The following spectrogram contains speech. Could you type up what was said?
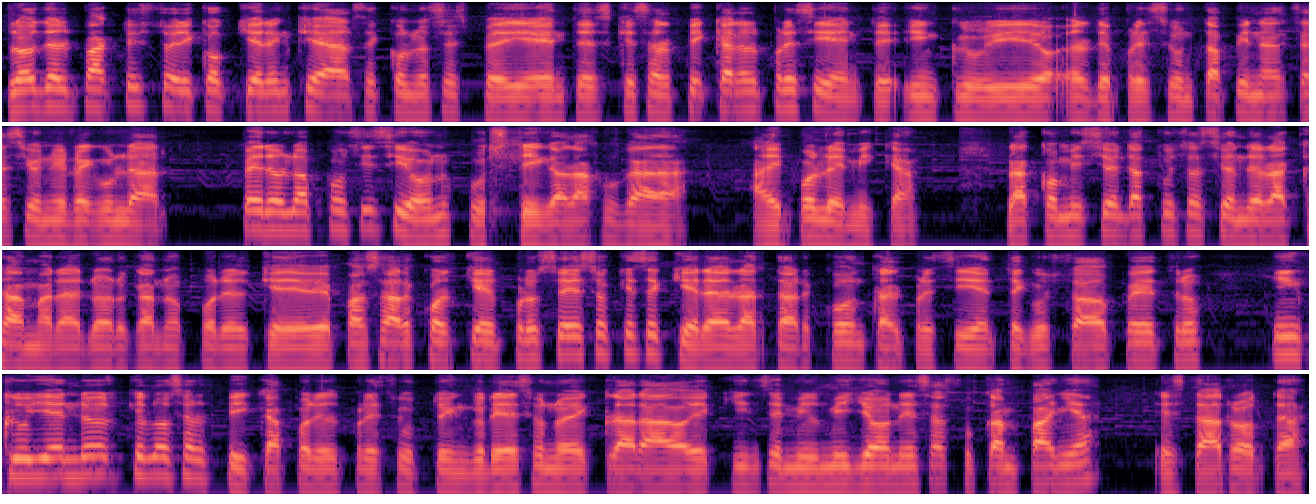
Los del pacto histórico quieren quedarse con los expedientes que salpican al presidente, incluido el de presunta financiación irregular, pero la oposición justiga la jugada. Hay polémica. La comisión de acusación de la Cámara, el órgano por el que debe pasar cualquier proceso que se quiera adelantar contra el presidente Gustavo Petro, incluyendo el que lo salpica por el presunto ingreso no declarado de 15 mil millones a su campaña, está rota.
